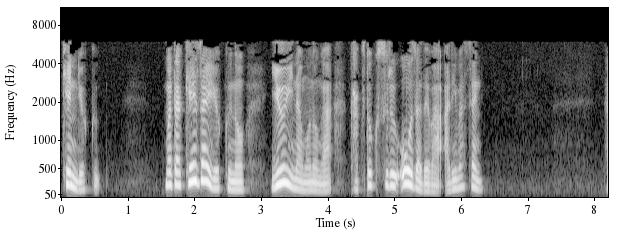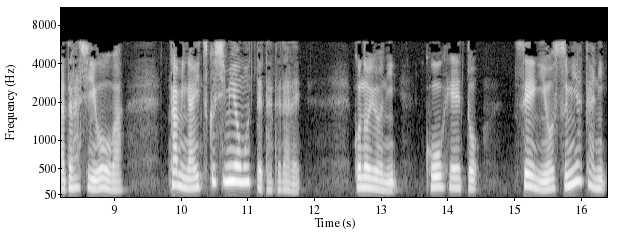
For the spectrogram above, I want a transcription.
権力、また経済力の優位なものが獲得する王座ではありません。新しい王は、神が慈しみをもって建てられ、このように公平と正義を速やかに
